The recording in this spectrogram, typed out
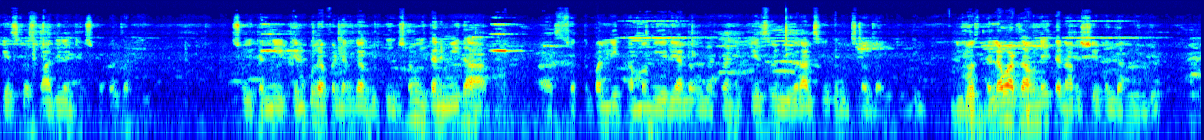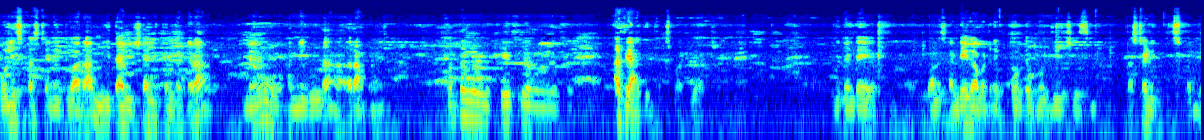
కేసులో స్వాధీనం చేసుకోవడం జరిగింది. సో ఇతన్ని టెంపుల్ అఫెండర్గా గుర్తించడం ఇతని మీద సొత్తపల్లి ఖమ్మం ఏరియాలో ఉన్నటువంటి కేసుల వివరాలు సేకరించడం జరుగుతుంది. ఈరోజు తెల్లవారుజామునే ఇతను అరెస్ట్ చేయడం జరిగింది. పోలీస్ కస్టడీ ద్వారా మిగతా విషయాలు ఇతని దగ్గర మేము అన్ని కూడా సార్? అదే అది ఎందుకంటే వాళ్ళు సండే కాబట్టి రేపు కోర్టు ప్రొడ్యూస్ చేసి కస్టడీకి తీసుకొని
